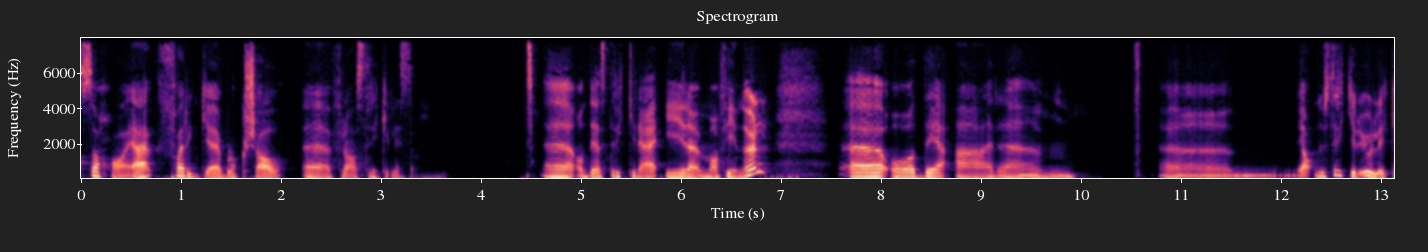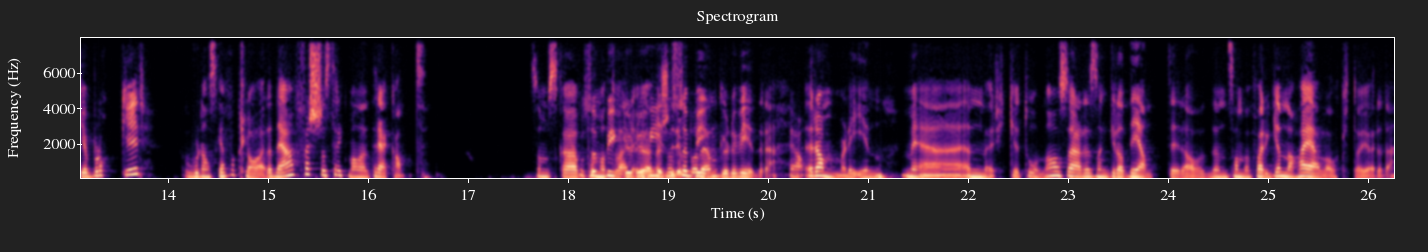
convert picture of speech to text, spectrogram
så har jeg fargeblokkskjal eh, fra strikkelisse. Eh, og det strikker jeg i Rauma finull. Og det er Ja, du strikker ulike blokker. Hvordan skal jeg forklare det? Først så strikker man en trekant. Som skal på en måte være øverst, og så bygger du videre. Ja. Rammer det inn med en mørk tone, og så er det sånn gradienter av den samme fargen. Da har jeg valgt å gjøre det.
